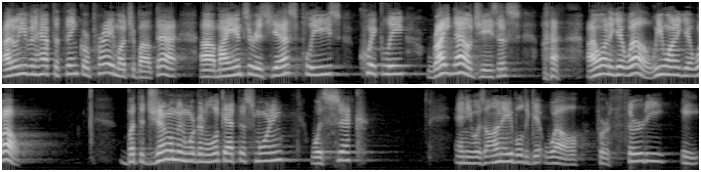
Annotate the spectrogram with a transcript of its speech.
I don't even have to think or pray much about that. Uh, my answer is yes, please, quickly, right now, Jesus. I want to get well. We want to get well. But the gentleman we're going to look at this morning was sick and he was unable to get well for 38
